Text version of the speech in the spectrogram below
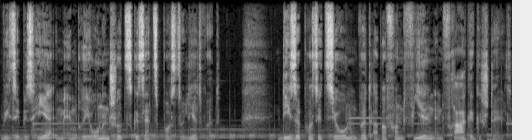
wie sie bisher im Embryonenschutzgesetz postuliert wird. Diese Position wird aber von vielen in Frage gestellt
